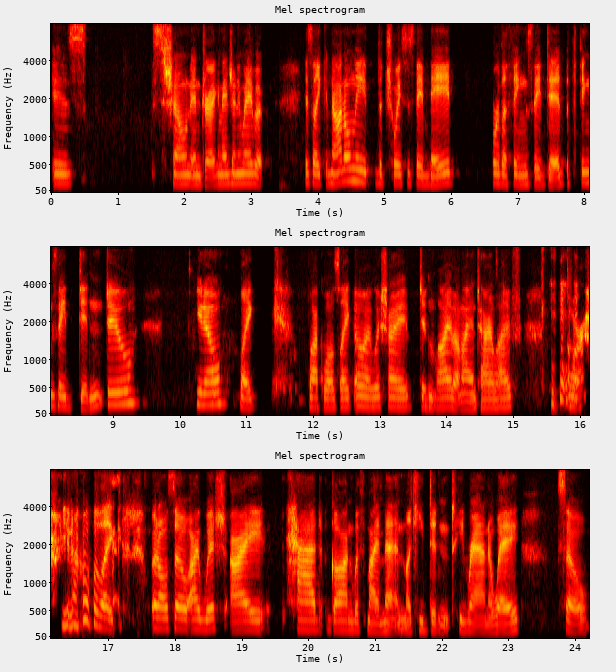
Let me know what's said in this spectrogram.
is shown in Dragon Age anyway, but is like not only the choices they made or the things they did, but the things they didn't do. You know, like Blackwall's like, oh, I wish I didn't lie about my entire life. or, you know, like, but also I wish I had gone with my men. Like he didn't, he ran away. So,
